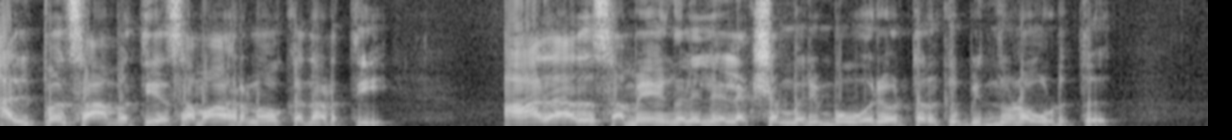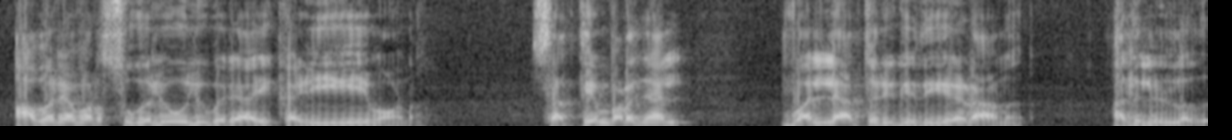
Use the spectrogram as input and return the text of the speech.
അല്പം സാമ്പത്തിക സമാഹരണമൊക്കെ നടത്തി അതാത് സമയങ്ങളിൽ ഇലക്ഷൻ വരുമ്പോൾ ഓരോരുത്തർക്ക് പിന്തുണ കൊടുത്ത് അവരവർ സുഖലോലുപരായി കഴിയുകയുമാണ്. സത്യം പറഞ്ഞാൽ വല്ലാത്തൊരു ഗതികേടാണ് അതിലുള്ളത്.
